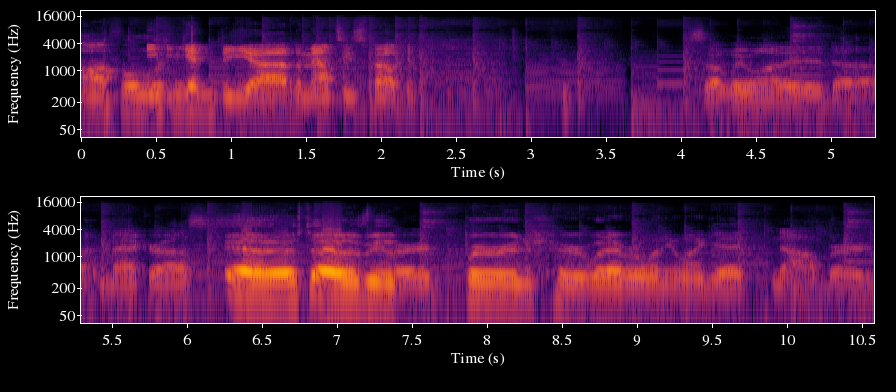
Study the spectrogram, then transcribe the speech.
awful You can get the uh, the Maltese Falcon. So we wanted uh, Macross. Yeah, I thought it would be the a bird. bird or whatever one you want to get. No, bird.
